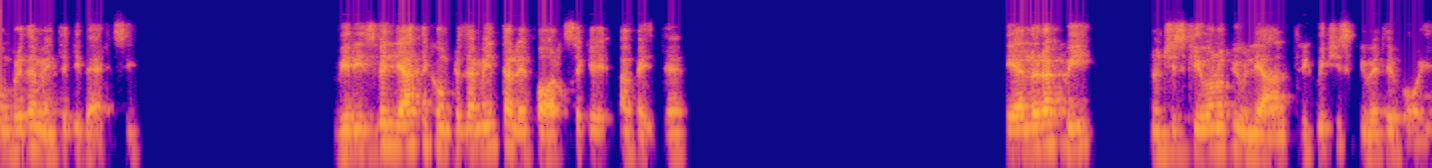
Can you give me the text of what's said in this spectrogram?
completamente diversi. Vi risvegliate completamente alle forze che avete. E allora qui non ci scrivono più gli altri, qui ci scrivete voi.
